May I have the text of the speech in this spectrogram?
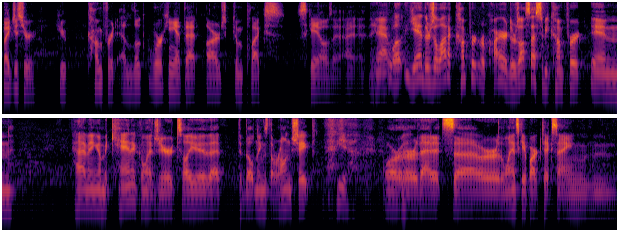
by just your your comfort at look working at that large complex scales. I, I think. Yeah, well, yeah, there's a lot of comfort required. There's also has to be comfort in having a mechanical engineer tell you that the building's the wrong shape. Yeah. Or, right. that it's, uh, or the landscape architect saying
